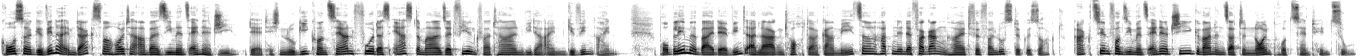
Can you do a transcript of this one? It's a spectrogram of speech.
Großer Gewinner im DAX war heute aber Siemens Energy. Der Technologiekonzern fuhr das erste Mal seit vielen Quartalen wieder einen Gewinn ein. Probleme bei der Windanlagentochter Gamesa hatten in der Vergangenheit für Verluste gesorgt. Aktien von Siemens Energy gewannen satte 9% hinzu.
